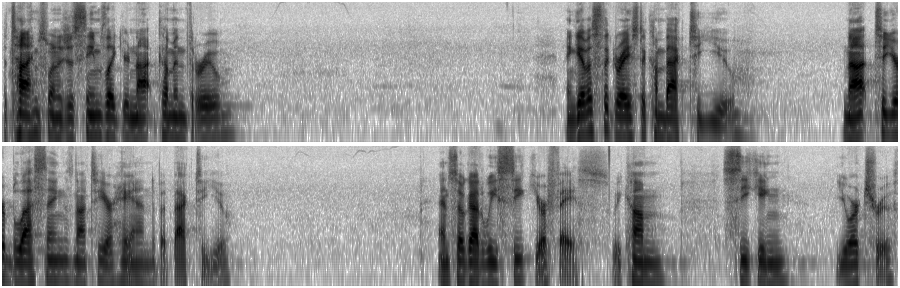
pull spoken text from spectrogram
the times when it just seems like you're not coming through. And give us the grace to come back to you, not to your blessings, not to your hand, but back to you. And so, God, we seek your face. We come seeking your truth.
